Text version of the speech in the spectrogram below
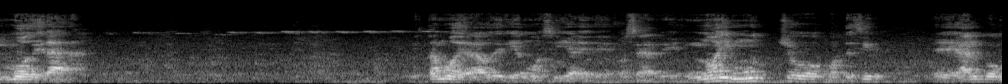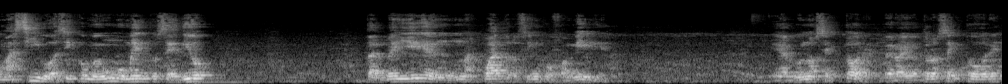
moderada. Moderado, diríamos así. eh, o sea, eh, no hay mucho, por decir, eh, algo masivo, así como en un momento se dio. Tal vez lleguen unas cuatro o cinco familias en algunos sectores, pero hay otros sectores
